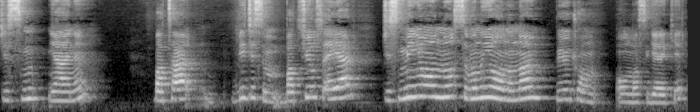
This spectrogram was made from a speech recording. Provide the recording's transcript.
cisim yani batar bir cisim batıyorsa eğer cismin yoğunluğu sıvının yoğunluğundan büyük olması gerekir.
